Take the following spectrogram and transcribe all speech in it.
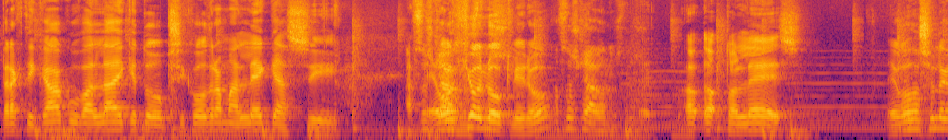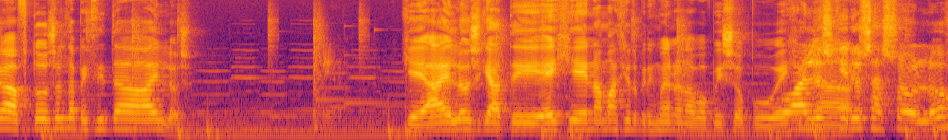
πρακτικά κουβαλάει και το ψυχόδραμα Legacy. Αυτός Ε, και όχι άγνωστος. ολόκληρο. Αυτός και άγνωστος. Α, α, το λες. Εγώ θα σου έλεγα αυτός Ζέλτα Πιθήτα Άιλος. Και Άιλος γιατί έχει ένα μάθιο του πνιγμένο από πίσω που έχει. Ο άλλο μια... κυρίως σαν solo.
